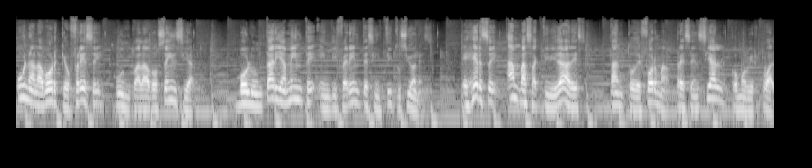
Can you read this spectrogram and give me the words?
Una labor que ofrece junto a la docencia voluntariamente en diferentes instituciones. Ejerce ambas actividades tanto de forma presencial como virtual.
